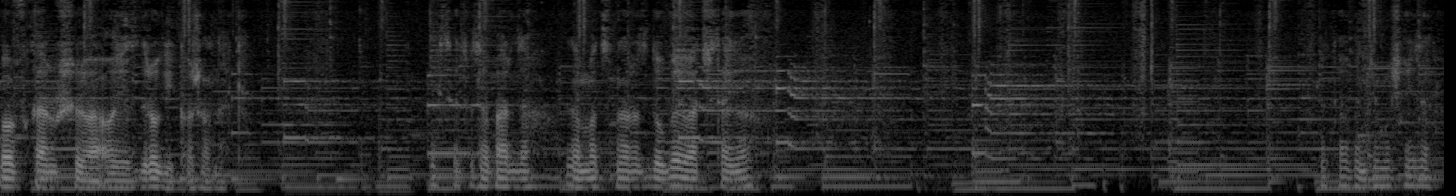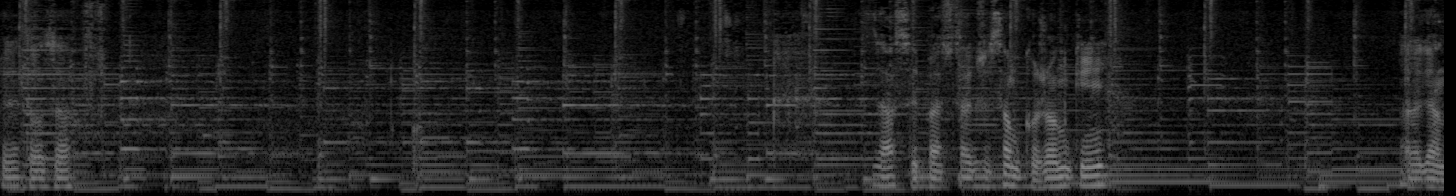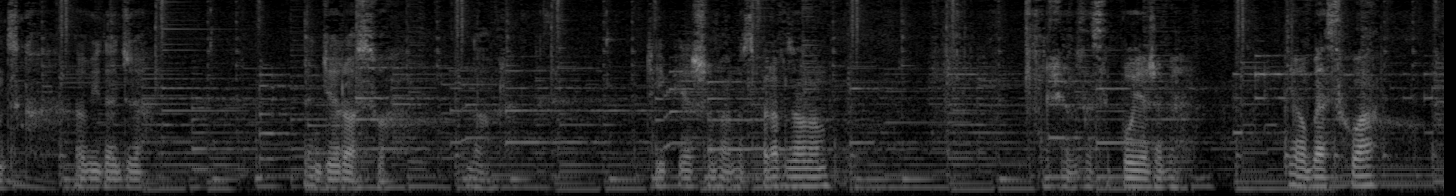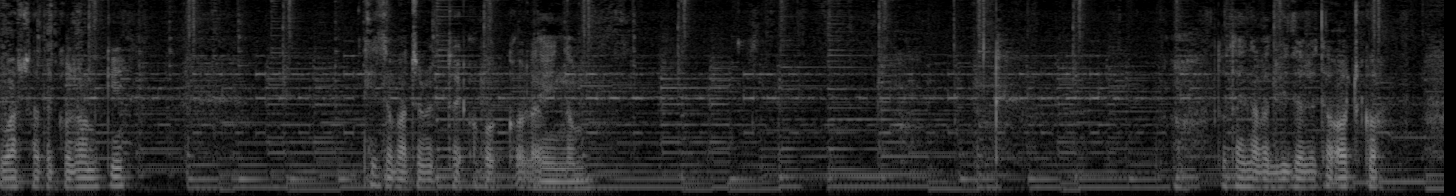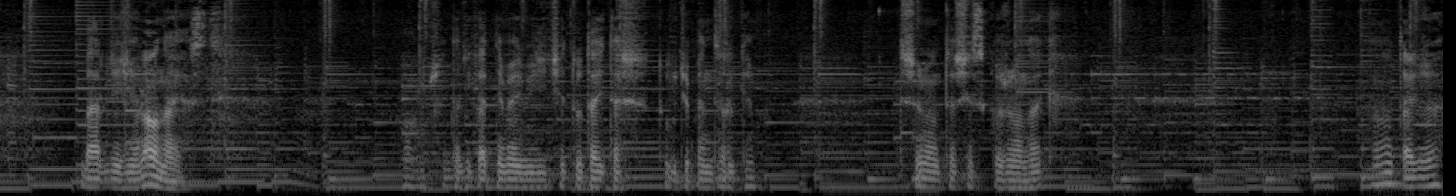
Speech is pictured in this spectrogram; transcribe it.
bolwka ruszyła. O, jest drugi korzonek. Nie chcę tu za bardzo, za mocno rozdłubywać tego. Tylko będziemy musieli za chwilę to za... zasypać, także są korzonki. Elegancko. To widać, że będzie rosło. Dobra czyli pierwszą mamy sprawdzoną. Się zasypuje, żeby nie obeschła zwłaszcza te korzonki. I zobaczymy tutaj obok kolejną. O, tutaj nawet widzę, że to oczko bardziej zielone jest. O, delikatnie, bo jak widzicie tutaj też, tu gdzie pędzelkiem. Trzymam też jest korzonek. No także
